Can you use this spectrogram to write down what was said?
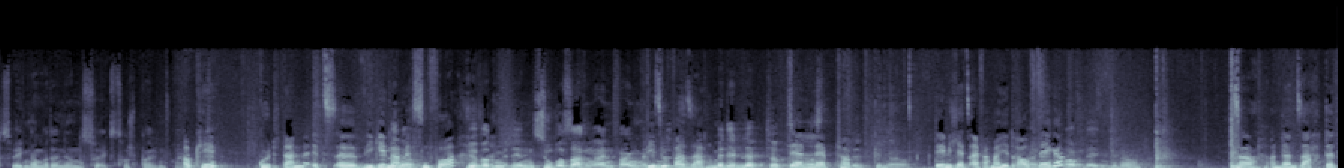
Deswegen haben wir dann ja noch so extra Spalten frei. Okay, gut, dann jetzt, äh, wie gehen wir genau. am besten vor? Wir würden mit den super Sachen anfangen. Die super Sachen? Mit dem Laptop. Der Laptop. Genau. Den ich jetzt einfach mal hier drauflege. Einfach drauflegen, genau. So, und dann sagtet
